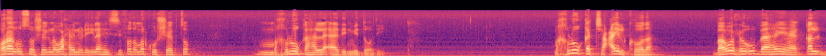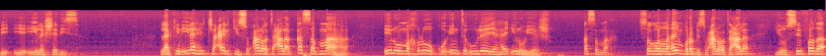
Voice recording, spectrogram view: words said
Horaan u soo sheegno waxaynu idhi ilaahay sifada markuu sheegto makhluuqa ha la aadin middoodii. Makhluuqa jacaylkooda baa wuxuu u baahan yahay qalbi iyo iilashadiisa. Laakiin ilaahay jacaylkiisa subxaana wa tacaala qasab ma aha inuu makhluuqu inta uu leeyahay inuu yeesho. Qasab ma aha. Isagoon lahayn buu rabbi subxaana wa tacaala yuu sifada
